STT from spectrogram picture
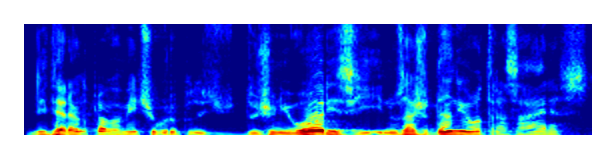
liderando provavelmente o grupo dos juniores e, nos ajudando em outras áreas.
